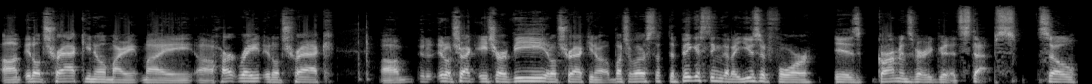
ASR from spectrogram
Um, it'll track you know my my uh, heart rate. It'll track. Um, it, will track HRV. It'll track, you know, a bunch of other stuff. The biggest thing that I use it for is Garmin's very good at steps. So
